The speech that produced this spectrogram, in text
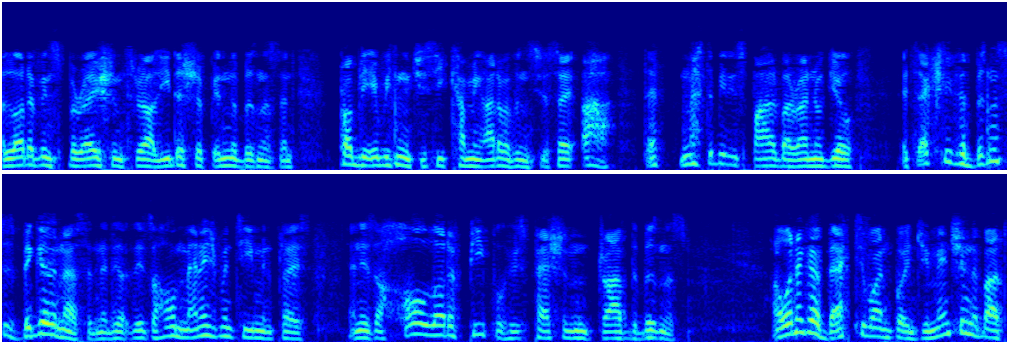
a lot of inspiration through our leadership in the business, and probably everything that you see coming out of a business, you say, ah, that must have been inspired by Ran and Gil. It's actually the business is bigger than us, and there's a whole management team in place, and there's a whole lot of people whose passion drive the business. I want to go back to one point you mentioned about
